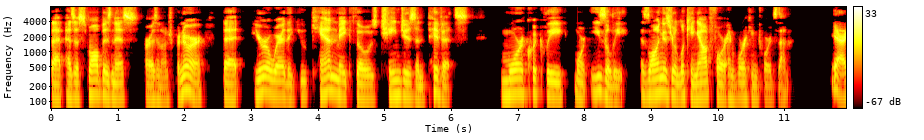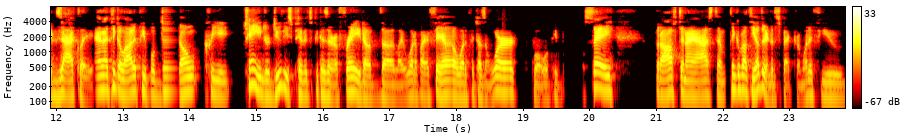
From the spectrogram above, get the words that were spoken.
that as a small business or as an entrepreneur, that you're aware that you can make those changes and pivots more quickly, more easily, as long as you're looking out for and working towards them. Yeah, exactly. And I think a lot of people don't create change or do these pivots because they're afraid of the like, what if I fail? What if it doesn't work? What will people say? But often I ask them, think about the other end of the spectrum. What if you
